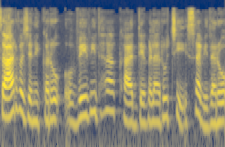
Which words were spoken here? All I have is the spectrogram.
ಸಾರ್ವಜನಿಕರು ವಿವಿಧ ಖಾದ್ಯಗಳ ರುಚಿ ಸವಿದರು.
